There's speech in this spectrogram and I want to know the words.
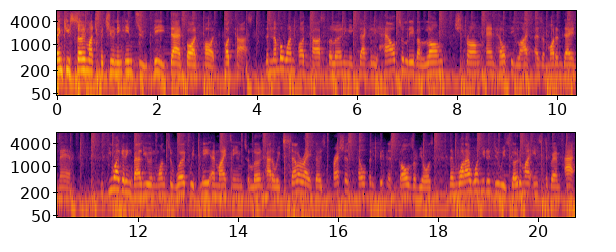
Thank you so much for tuning into the Dad Bod Pod podcast, the number one podcast for learning exactly how to live a long, strong, and healthy life as a modern day man. If you are getting value and want to work with me and my team to learn how to accelerate those precious health and fitness goals of yours, then what I want you to do is go to my Instagram at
